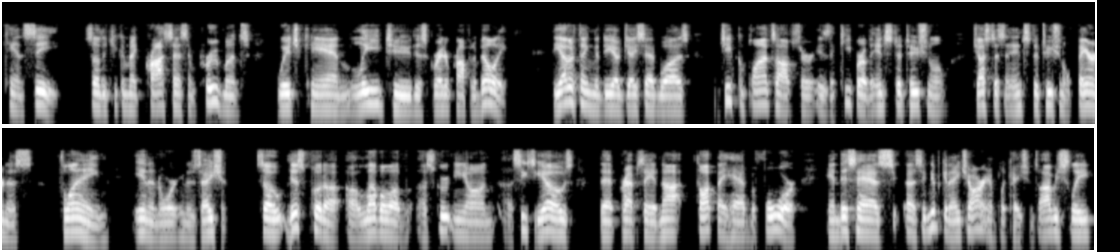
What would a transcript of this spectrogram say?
can see so that you can make process improvements which can lead to this greater profitability. The other thing the DOJ said was the chief compliance officer is the keeper of the institutional justice and institutional fairness flame in an organization. So this put a, a level of uh, scrutiny on uh, CCOs that perhaps they had not thought they had before. And this has uh, significant HR implications. Obviously,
